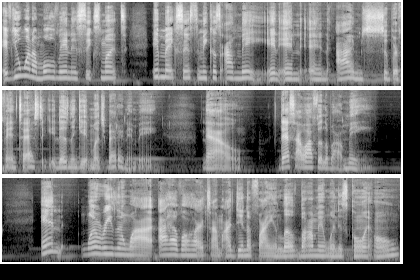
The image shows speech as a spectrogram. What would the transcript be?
If you want to move in in six months, it makes sense to me because I'm me and, and and I'm super fantastic. It doesn't get much better than me. Now, that's how I feel about me. And one reason why I have a hard time identifying love bombing when it's going on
